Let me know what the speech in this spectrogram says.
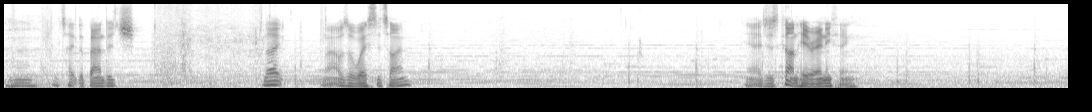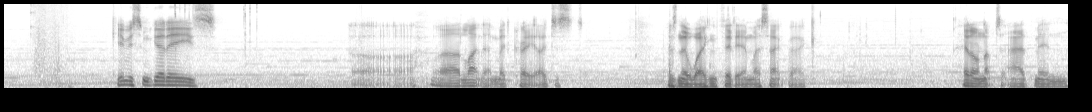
Mm, I'll take the bandage. No, that was a waste of time. Yeah, I just can't hear anything. Give me some goodies. Uh, well, I like that med crate. I just... There's no way I can fit it in my sack bag. Head on up to admin.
